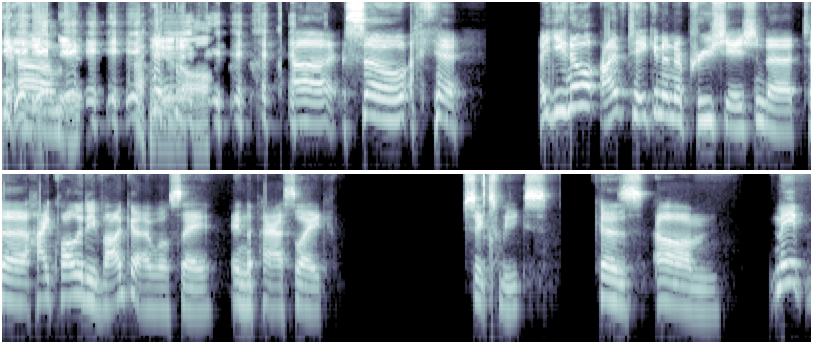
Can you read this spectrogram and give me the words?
Um, I hate it all. uh so you know i've taken an appreciation to, to high quality vodka i will say in the past like six weeks because um maybe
